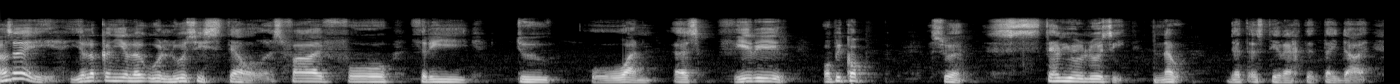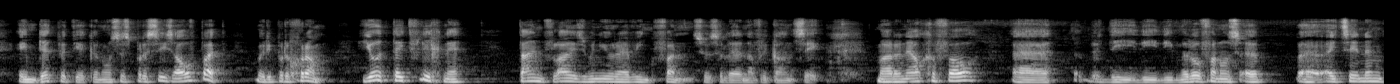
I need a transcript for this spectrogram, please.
As hy, jylle kan jylle oorloosie stel, is 5, 4, 3, 2, 1, is 4 uur, op die kop, so, stel jy oorloosie, nou, dit is die rechte tyd daai, en dit beteken, ons is precies halfpad, met die program, jo, tyd vlieg, ne, time flies when you're having fun, soos hulle in Afrikaans sê, maar in elk geval, uh, die, die, die middel van ons uh, uh, uitsending,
